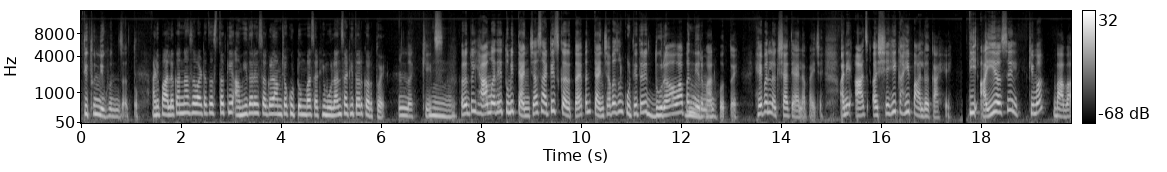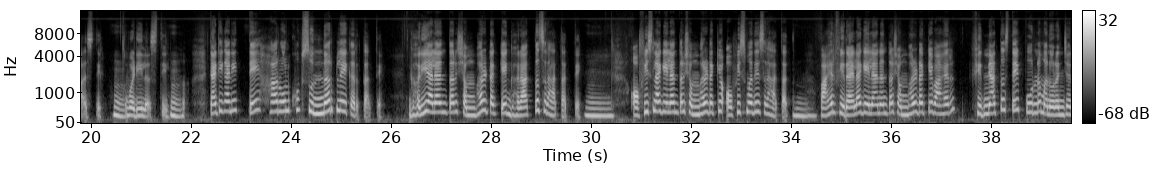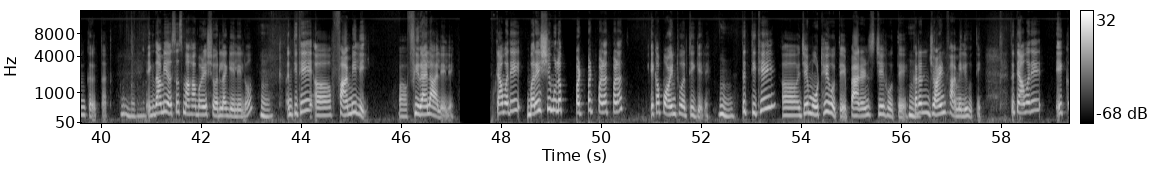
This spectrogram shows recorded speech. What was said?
तिथून निघून जातो. आणि पालकांना असं वाटत असतं की आम्ही तर हे सगळं आमच्या कुटुंबासाठी मुलांसाठी तर करतोय नक्कीच. परंतु ह्यामध्ये तुम्ही त्यांच्यासाठीच करताय पण त्यांच्यापासून कुठेतरी दुरावा पण निर्माण होतोय हे पण लक्षात यायला पाहिजे आणि आज असेही काही पालक आहे ती आई असेल किंवा बाबा असतील. वडील असतील. त्या ठिकाणी ते हा रोल खूप सुंदर प्ले करतात ते घरी आल्यानंतर शंभर टक्के घरातच राहतात ते. ऑफिसला गेल्यानंतर शंभर टक्के ऑफिसमध्येच राहतात. बाहेर फिरायला गेल्यानंतर शंभर टक्के बाहेर फिरण्यातच ते पूर्ण मनोरंजन करतात. एकदा मी असंच महाबळेश्वरला गेलेलो. आणि तिथे फॅमिली फिरायला आलेले त्यामध्ये बरेचसे मुलं पटपट पळत पळत एका पॉइंटवरती गेले. तर तिथे जे मोठे होते पॅरेंट्स जे होते कारण जॉईंट फॅमिली होती तर त्यामध्ये एक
